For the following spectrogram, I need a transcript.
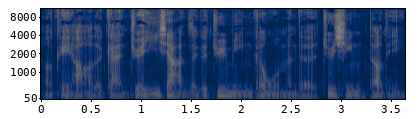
呃，可以好好的感觉一下这个剧名跟我们的剧情到底。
